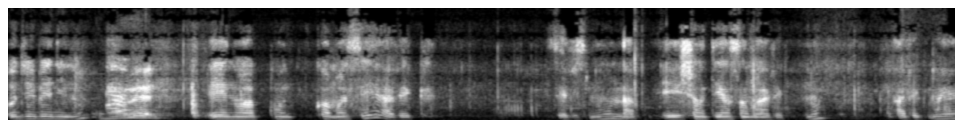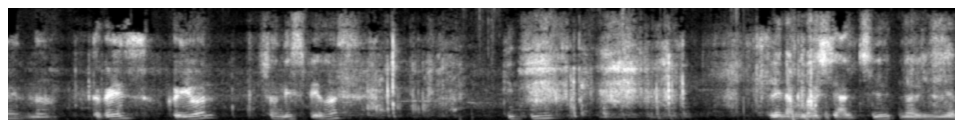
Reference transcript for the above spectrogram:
Bon Dieu bénit nous. Amen. Et nous avons commencé avec service non? nous et chanté ensemble avec nous. Avec moi, dans 13 créoles, chant d'espérance, qui dit les n'a marché à Dieu dans les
